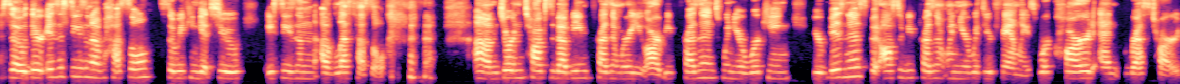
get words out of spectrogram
So there is a season of hustle so we can get to a season of less hustle. um, Jordan talks about being present where you are. Be present when you're working your business, but also be present when you're with your families. Work hard and rest hard.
